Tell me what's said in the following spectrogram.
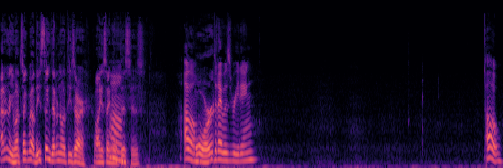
I don't know. You want to talk about these things? I don't know what these are. Well, I guess I know Oh. what this is. Oh, Or- that I was reading. Oh,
